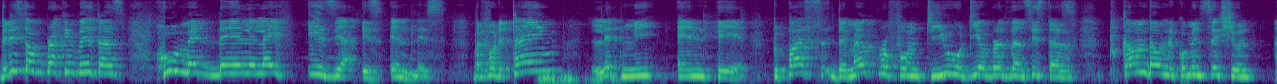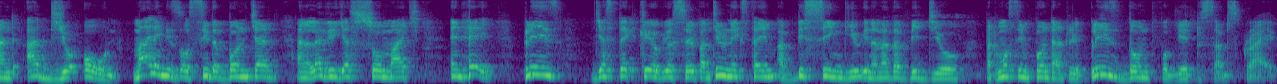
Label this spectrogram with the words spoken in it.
The list of black inventors who made daily life easier is endless. But for the time, let me end here to pass the microphone to you, dear brothers and sisters, to come down in the comment section and add your own. My name is Osie The Born Child and I love you just so much. And hey, please just take care of yourself. Until next time, I'll be seeing you in another video. But most importantly, please don't forget to subscribe.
